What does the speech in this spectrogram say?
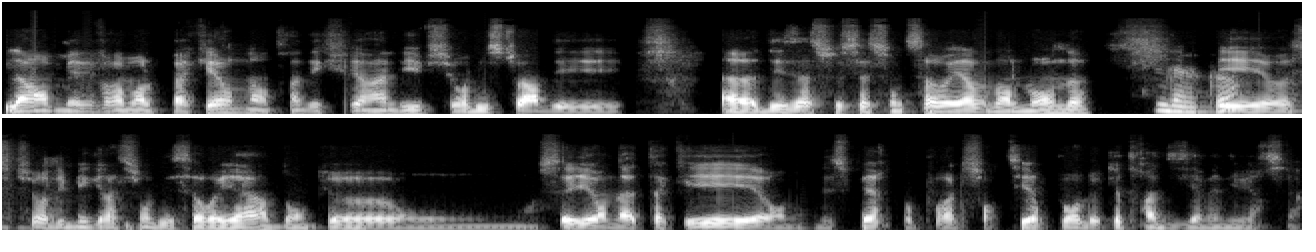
là, on met vraiment le paquet. On est en train d'écrire un livre sur l'histoire des, euh, des associations de Savoyards dans le monde et sur l'immigration des Savoyards. Donc on, ça y est, on a attaqué. Et on espère qu'on pourra le sortir pour le 90e anniversaire.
